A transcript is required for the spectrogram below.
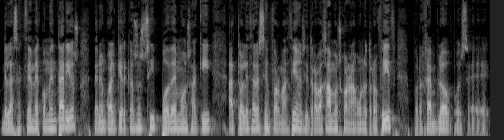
de la sección de comentarios, pero en cualquier caso sí podemos aquí actualizar esa información. Si trabajamos con algún otro feed, por ejemplo, pues eh,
